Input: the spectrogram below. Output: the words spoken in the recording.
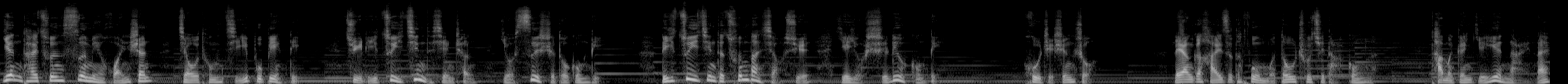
雁台村四面环山，交通极不便利，距离最近的县城有四十多公里，离最近的村办小学也有十六公里。护志生说，两个孩子的父母都出去打工了，他们跟爷爷奶奶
